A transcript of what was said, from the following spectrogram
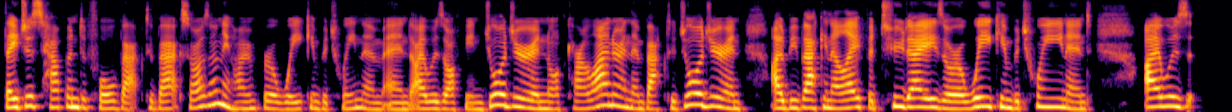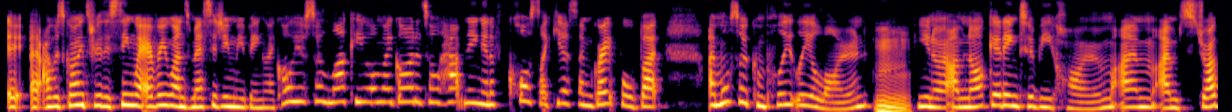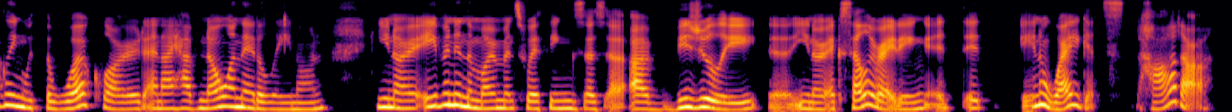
they just happened to fall back to back. So I was only home for a week in between them, and I was off in Georgia and North Carolina, and then back to Georgia, and I'd be back in LA for two days or a week in between, and I was. I I was going through this thing where everyone's messaging me, being like, "Oh, you're so lucky! Oh my god, it's all happening!" And of course, like, yes, I'm grateful, but I'm also completely alone. Mm, you know i'm not getting to be home. I'm i'm struggling with the workload and i have no one there to lean on. You know even in the moments where things are, are visually uh, you know accelerating it it in a way gets harder.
